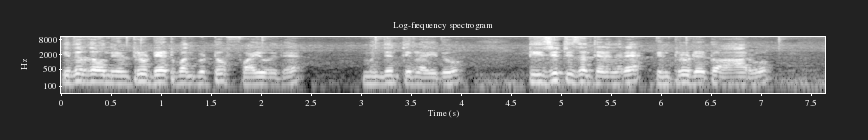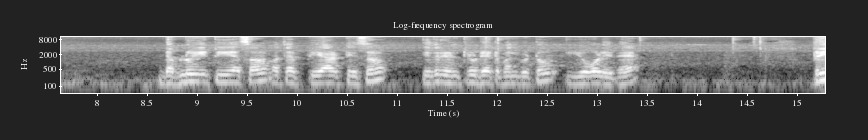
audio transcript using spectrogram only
ಇದ್ರದ್ದು ಒಂದು ಇಂಟರ್ವ್ಯೂ ಡೇಟ್ ಬಂದ್ಬಿಟ್ಟು ಫೈವ್ ಇದೆ. ಮುಂದಿನ ತಿಂಗಳು ಐದು. ಟಿ ಜಿ ಟಿಸ್ ಅಂತ ಹೇಳಿದ್ದಾರೆ. ಇಂಟರ್ವ್ಯೂ ಡೇಟು ಆರು. ಡಬ್ಲ್ಯೂ ಇ ಟಿ ಎಸ್ ಮತ್ತೆ ಪಿ ಆರ್ ಟಿಸ್ ಇದ್ರ ಇಂಟರ್ವ್ಯೂ ಡೇಟ್ ಬಂದ್ಬಿಟ್ಟು ಏಳು ಇದೆ. Pre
